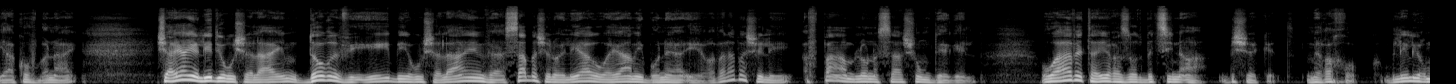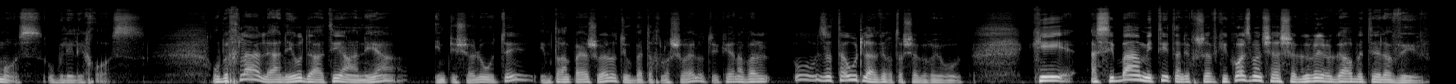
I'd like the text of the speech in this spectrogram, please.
שיעקב בנאי, שהיה יליד ירושלים, דור רביעי בירושלים, והסבא שלו, אליהו, היה מבוני העיר. אבל אבא שלי אף פעם לא נשא שום דגל. הוא אהב את העיר הזאת בצנעה, בשקט, מרחוק, בלי לרמוס ובלי לכעוס. ובכלל, לעניות דעתי הענייה, אם תשאלו אותי, אם טראמפ היה שואל אותי, הוא בטח לא שואל אותי, כן? אבל הוא, זה טעות להעביר את השגרירות. כי הסיבה האמיתית, אני חושב, כי כל זמן שהשגריר גר בתל אביב,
